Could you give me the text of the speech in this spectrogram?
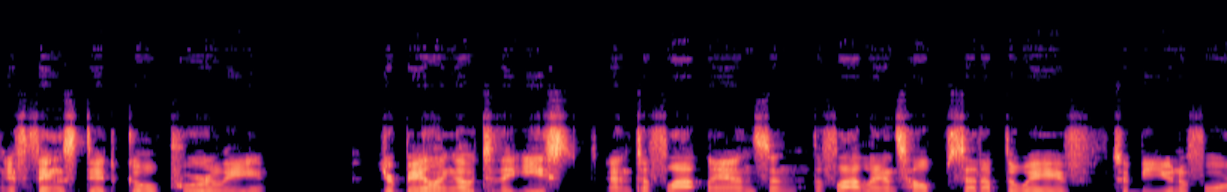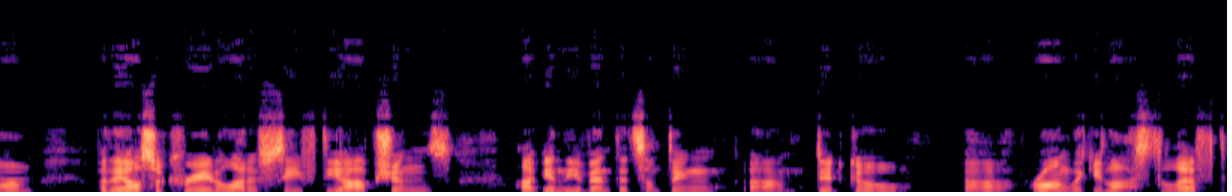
if things did go poorly, you're bailing out to the east and to flatlands, and the flatlands help set up the wave to be uniform, but they also create a lot of safety options uh, in the event that something um, did go uh, wrong, like you lost the lift.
